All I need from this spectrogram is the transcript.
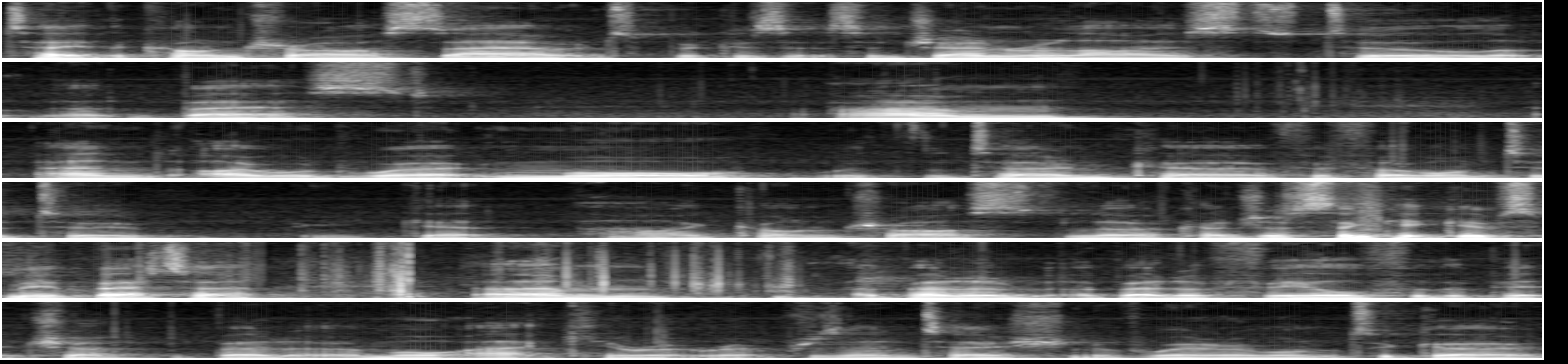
take the contrast out because it's a generalized tool at, at best. Um, and I would work more with the tone curve if I wanted to get a high contrast look. I just think it gives me a better, um, a better, a better feel for the picture, a better, a more accurate representation of where I want to go.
